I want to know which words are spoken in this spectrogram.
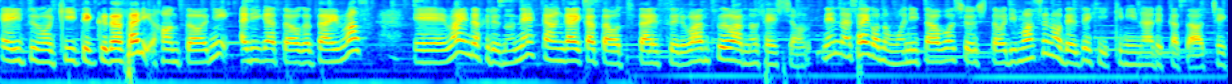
えー、いつも聞いてくださり本当にありがとうございます、えー、マインドフルのね考え方をお伝えするワンツーワンのセッション。年内最後のモニター募集しておりますのでぜひ気になる方はチェッ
